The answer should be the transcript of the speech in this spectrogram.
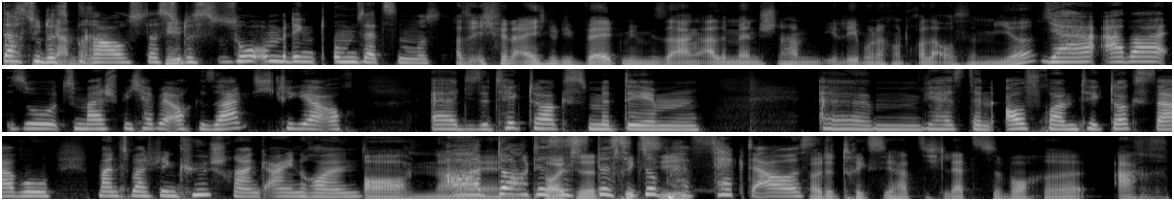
Dass du die das brauchst, dass Nee. du das so unbedingt umsetzen musst. Also ich finde eigentlich nur die Welt, wie mir sagen, alle Menschen haben ihr Leben unter Kontrolle außer mir. Ja, aber so zum Beispiel, ich habe ja auch gesagt, ich kriege ja auch äh, diese TikToks mit dem, ähm, wie heißt denn, Aufräumen-TikToks, da wo man zum Beispiel den Kühlschrank einräumt. Oh nein. oh, doch, das, Leute, ist, das sieht so perfekt aus. Leute, Trixie hat sich letzte Woche acht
